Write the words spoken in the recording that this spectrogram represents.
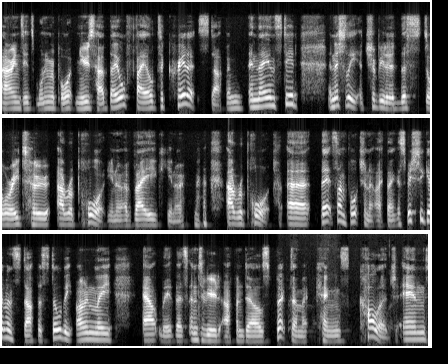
RNZ's Morning Report, News Hub, they all failed to credit stuff and, and they instead initially attributed this story to a report, you know, a vague, you know, a report. Uh, that's unfortunate, I think, especially given stuff is still the only outlet that's interviewed Uffindell's victim at King's College. And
